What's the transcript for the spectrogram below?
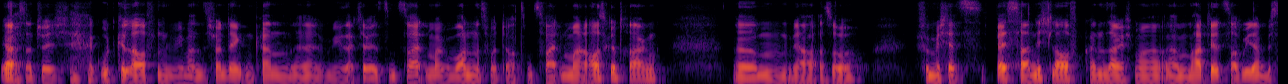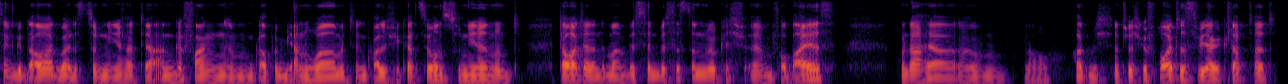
Ja, ist natürlich gut gelaufen, wie man sich schon denken kann. Äh, wie gesagt, ich habe jetzt zum zweiten Mal gewonnen. Es wurde ja auch zum zweiten Mal ausgetragen. Ähm, ja, also für mich jetzt besser nicht laufen können, sage ich mal. Ähm, hat jetzt auch wieder ein bisschen gedauert, weil das Turnier hat ja angefangen, glaube im Januar mit den Qualifikationsturnieren und dauert ja dann immer ein bisschen, bis es dann wirklich ähm, vorbei ist. Von daher, ähm, genau, hat mich natürlich gefreut, dass es wieder geklappt hat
